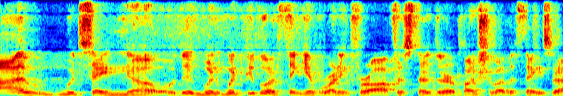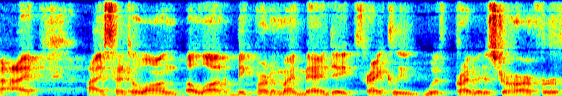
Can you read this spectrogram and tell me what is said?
I would say no. When, when people are thinking of running for office, there, there are a bunch of other things. But I, I spent a long, a lot, a big part of my mandate, frankly, with Prime Minister Harper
